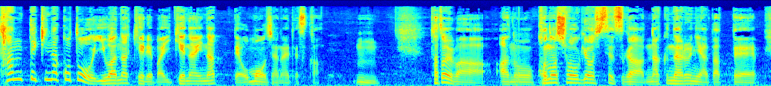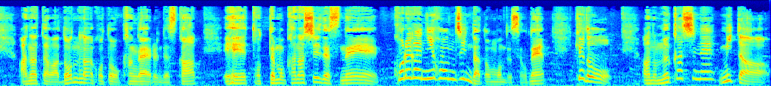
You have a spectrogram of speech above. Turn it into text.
端的なことを言わなければいけないなって思うじゃないですか。うん。例えば、あの、この商業施設がなくなるにあたって、あなたはどんなことを考えるんですか？えー、とっても悲しいですね。これが日本人だと思うんですよね。けど、あの、昔ね、見た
